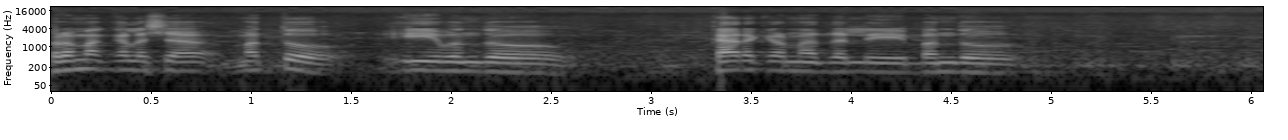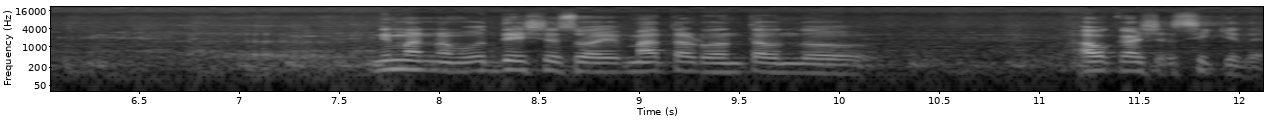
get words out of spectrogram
ಬ್ರಹ್ಮಕಲಶ ಮತ್ತು ಈ ಒಂದು ಕಾರ್ಯಕ್ರಮದಲ್ಲಿ ಬಂದು, ನಿಮ್ಮನ್ನು ಉದ್ದೇಶಿಸುವ ಮಾತಾಡುವಂಥ ಒಂದು ಅವಕಾಶ ಸಿಕ್ಕಿದೆ.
